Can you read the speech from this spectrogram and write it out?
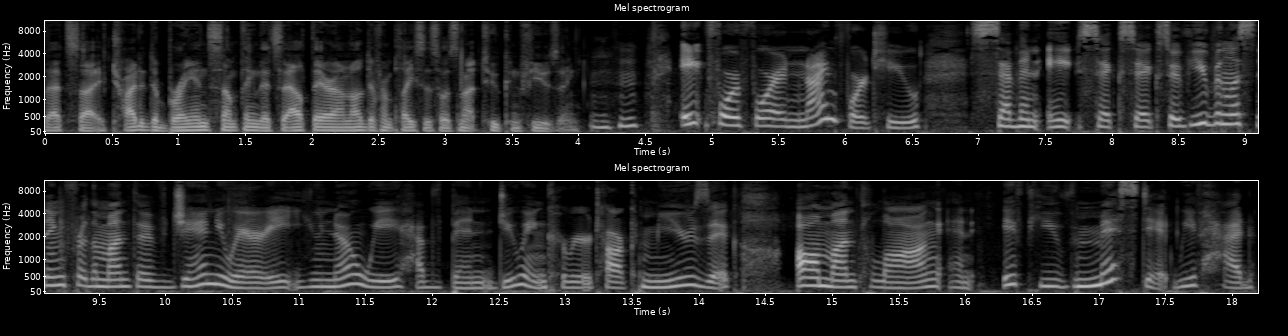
that's I tried to brand something that's out there on all different places, so it's not too confusing. 844 942 7866. So, if you've been listening for the month of January, you know we have been doing Career Talk music all month long. And if you've missed it, we've had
